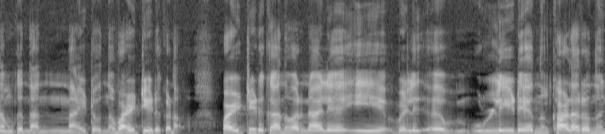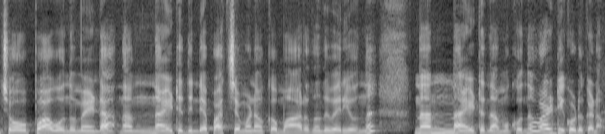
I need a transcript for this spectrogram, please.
നമുക്ക് നന്നായിട്ടൊന്ന് വഴറ്റിയെടുക്കണം. വഴറ്റിയെടുക്കുക എന്ന് പറഞ്ഞാൽ ഈ വെളി ഉള്ളിയുടെ ഒന്നും കളറൊന്നും ചുവപ്പാവൊന്നും വേണ്ട. നന്നായിട്ട് ഇതിന്റെ പച്ചമണമൊക്കെ മാറുന്നത് വരെ ഒന്ന് നന്നായിട്ട് നമുക്കൊന്ന് വഴറ്റി കൊടുക്കണം.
